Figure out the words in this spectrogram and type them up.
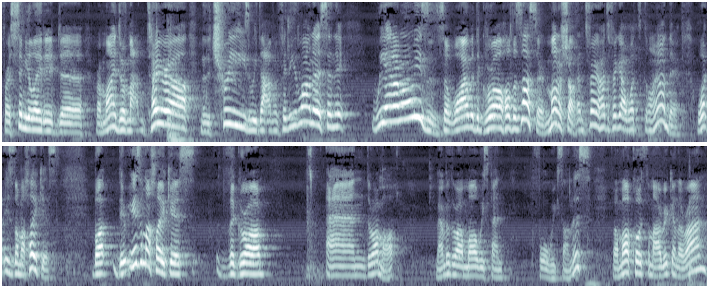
for a simulated uh, reminder of Matan Torah, and the trees, we daven for the Ilanis, and we had our own reasons. So why would the Gra hold a Zasser? Monoshach. And it's very hard to figure out what's going on there. What is the Machlaikis? But there is a Machlaikis, the Gra and the Ramah. Remember the Ramah, we spent four weeks on this. The Ramah quotes the Ma'arik and the Ran,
